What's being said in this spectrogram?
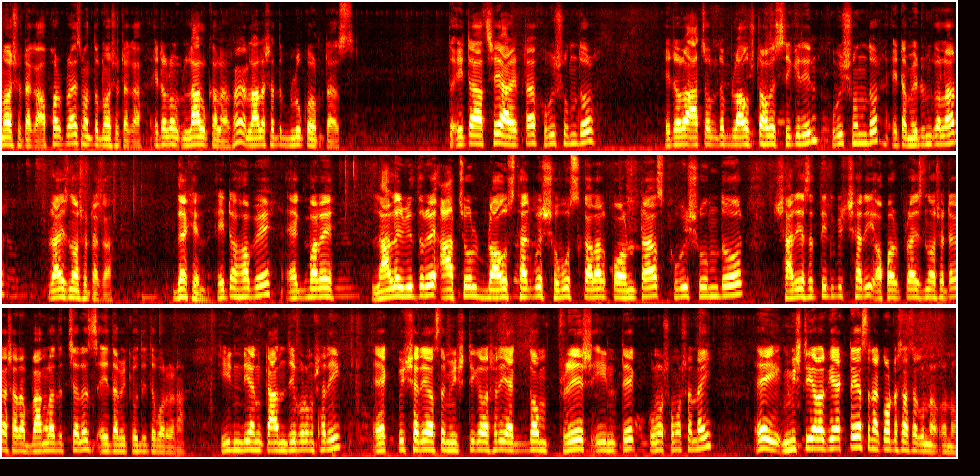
নশো টাকা অফার প্রাইস মাত্র নশো টাকা। এটা হলো লাল কালার হ্যাঁ? লালের সাথে ব্লু কন্ট্রাস্ট তো এটা আছে আর আরেকটা, খুবই সুন্দর। এটা হলো আঁচলটা ব্লাউজটা হবে সিকিরিন খুবই সুন্দর। এটা মেরুন কালার প্রাইস নশো টাকা। দেখেন এটা হবে একবারে লালের ভিতরে আঁচল ব্লাউজ থাকবে সবুজ কালার কন্ট্রাস্ট খুবই সুন্দর। শাড়ি আছে তিন পিস শাড়ি অফার প্রাইস নশো টাকা সারা বাংলাদেশ চ্যালেঞ্জ এই দামে কেউ দিতে পারবে না। ইন্ডিয়ান কাঞ্জিপুরম শাড়ি এক পিস শাড়ি আছে মিষ্টি কালার শাড়ি একদম ফ্রেশ ইনটেক কোনো সমস্যা নাই। এই মিষ্টি কালার কি একটাই আছে না কন্ট্রাস্ট আছে কোনো? কোনো?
